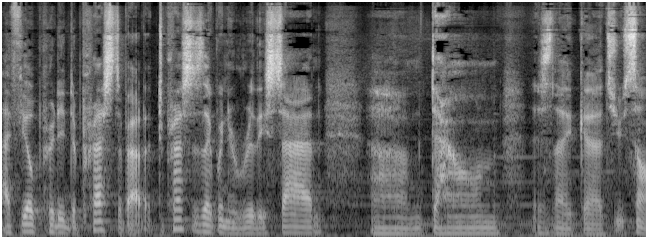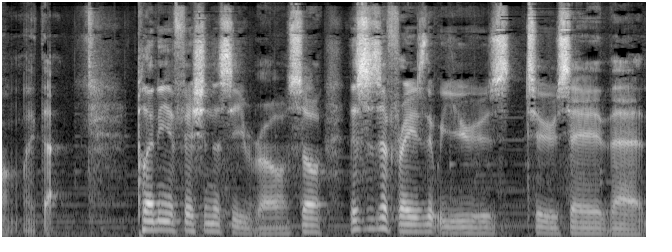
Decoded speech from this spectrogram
I feel pretty depressed about it. Depressed is like when you're really sad. Um, down is like uh, 沮丧, like that. Plenty of fish in the sea, bro. So this is a phrase that we use to say that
